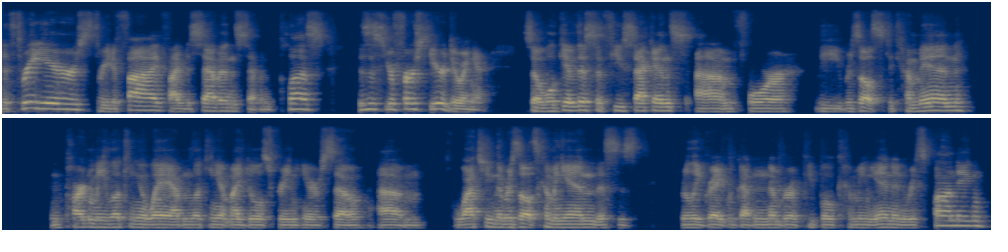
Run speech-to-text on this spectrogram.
to three years, three to five, five to seven, seven plus? Is this your first year doing it? So we'll give this a few seconds um, for the results to come in. And pardon me looking away, I'm looking at my dual screen here. So um, watching the results coming in, this is really great. We've got a number of people coming in and responding.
